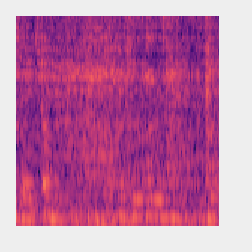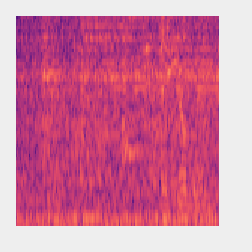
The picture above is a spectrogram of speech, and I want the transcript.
What have you brought you today? Tell me. A contender. This November.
